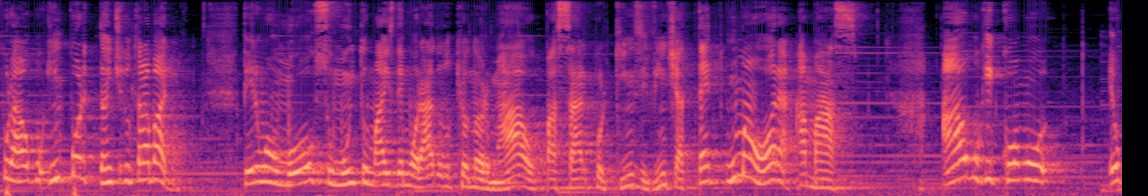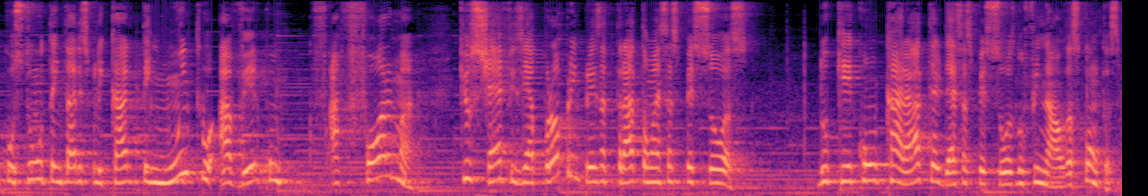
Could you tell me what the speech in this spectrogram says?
por algo importante do trabalho ter um almoço muito mais demorado do que o normal, passar por 15, 20, até uma hora a mais. Algo que, como eu costumo tentar explicar, tem muito a ver com a forma que os chefes e a própria empresa tratam essas pessoas, do que com o caráter dessas pessoas no final das contas.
